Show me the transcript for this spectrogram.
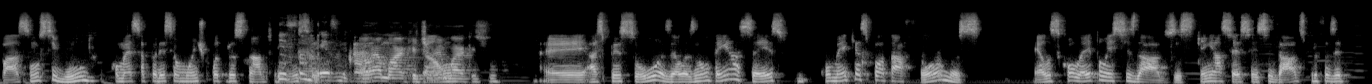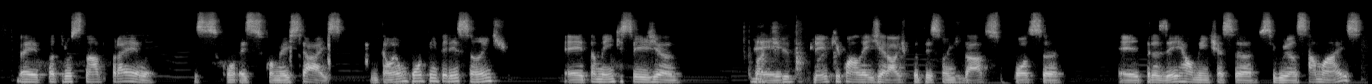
Passa um segundo, começa a aparecer um monte de patrocinado para você. Isso mesmo, cara. Não é marketing, então, é marketing é, as pessoas elas não têm acesso. Como é que as plataformas elas coletam esses dados? Eles têm acesso a esses dados para fazer é, patrocinado para ela, esses, esses, comerciais. Então é um ponto interessante é, também que seja é, creio que com a Lei Geral de Proteção de Dados possa é, trazer realmente essa segurança a mais.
